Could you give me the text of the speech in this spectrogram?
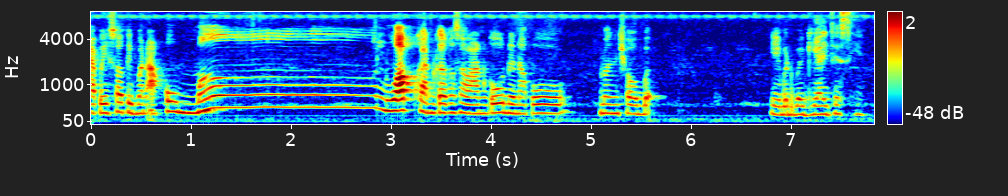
Episode di mana aku meluapkan kekesalanku dan aku mencoba. Ya berbagi aja sih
